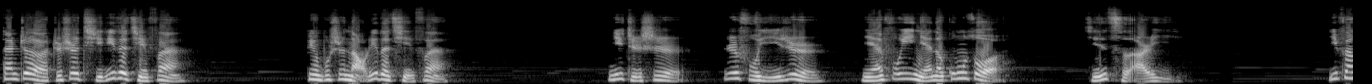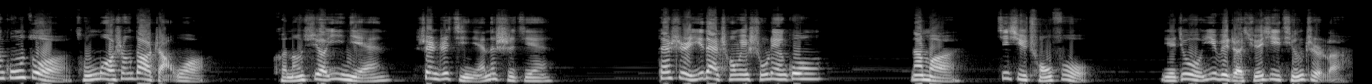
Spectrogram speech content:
但这只是体力的勤奋，并不是脑力的勤奋。你只是日复一日、年复一年的工作，仅此而已。一份工作从陌生到掌握，可能需要一年甚至几年的时间。但是，一旦成为熟练工，那么继续重复，也就意味着学习停止了。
